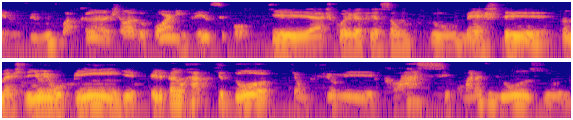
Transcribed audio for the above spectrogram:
num filme muito bacana chamado Born Invincible. que as coreografias são do mestre do mestre Yuen Wuping. Ele tá no Rapido, que é um filme clássico, maravilhoso,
